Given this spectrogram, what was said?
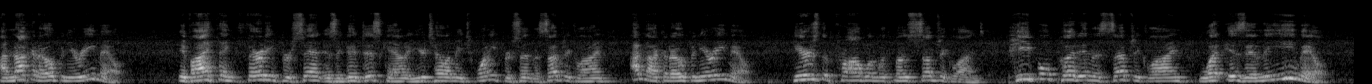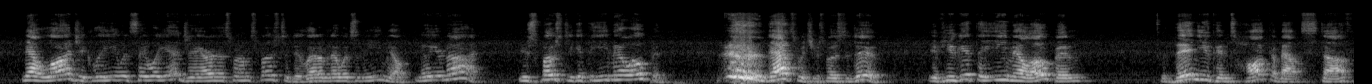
I'm not going to open your email if I think 30% is a good discount and you're telling me 20% in the subject line I'm not going to open your email. Here's the problem with most subject lines. People put in the subject line what is in the email. Now logically you would say well yeah JR that's what I'm supposed to do. Let them know what's in the email. No you're not. You're supposed to get the email open. That's what you're supposed to do. If you get the email open then you can talk about stuff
